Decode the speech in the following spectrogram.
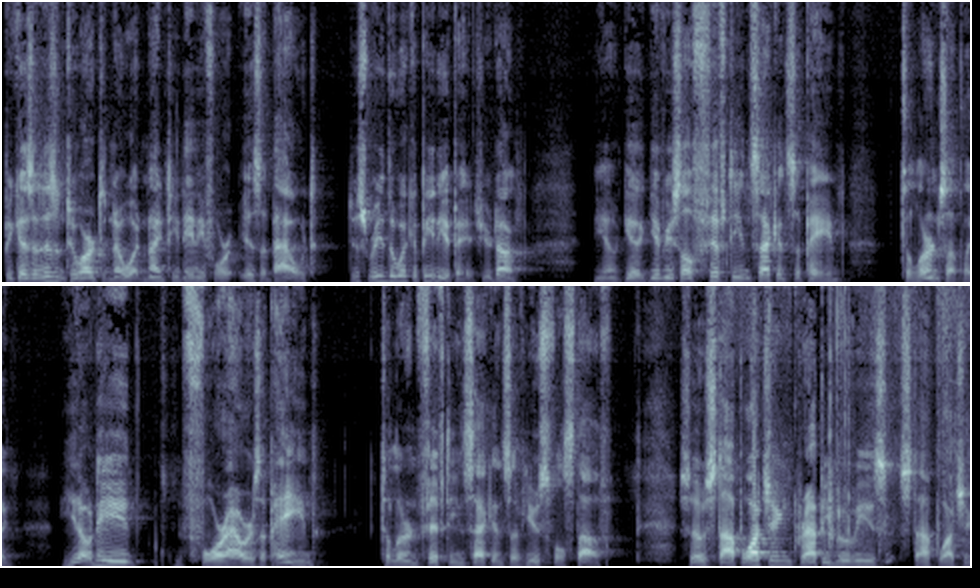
because it isn't too hard to know what 1984 is about. Just read the Wikipedia page. You're done. You know, give, give yourself 15 seconds of pain to learn something. You don't need four hours of pain to learn 15 seconds of useful stuff. So stop watching crappy movies, stop watching,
